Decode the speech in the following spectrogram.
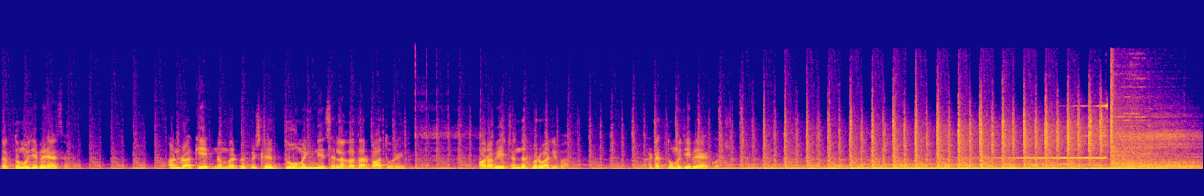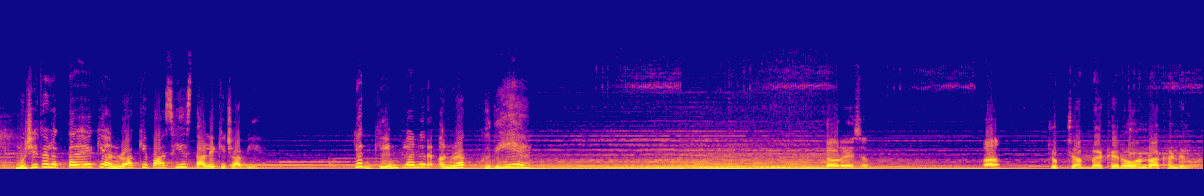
तब तो मुझे भी रहा सर। अनुराग की एक नंबर पे पिछले दो महीने से लगातार बात हो रही थी। और अब ये चंद्रपुर वाली बात। खटक तो मुझे भी रहा है कुछ। मुझे तो लगता है कि अनुराग के पास ही इस ताले की चाबी है। क्या गेम प्लानर अनुराग खुद ही है? क्या हो रहा है सब? हाँ? चुपचाप बैठे रहो अनुराग खंडेलवाल।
